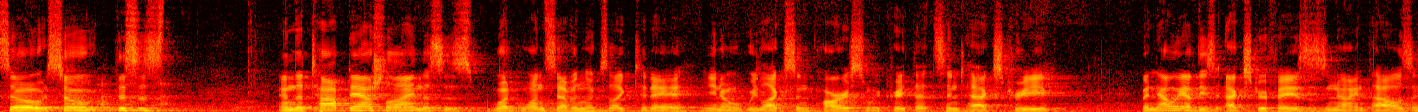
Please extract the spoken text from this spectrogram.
So, so this is, in the top dash line, this is what 1.7 looks like today. You know, we lex and parse, and we create that syntax tree. But now we have these extra phases in 9000.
